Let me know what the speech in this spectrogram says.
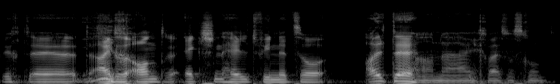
vielleicht äh, der ein oder andere Actionheld findet, so alte. Oh nein, ich weiß, was kommt.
